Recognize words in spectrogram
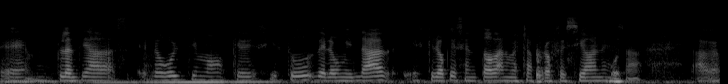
eh, planteadas. Lo último que decís tú de la humildad, es, creo que es en todas nuestras profesiones. Bueno. ¿no? Ah,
